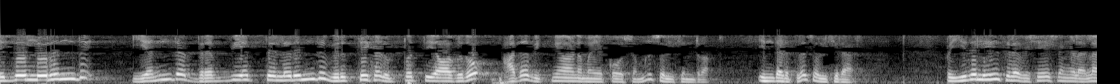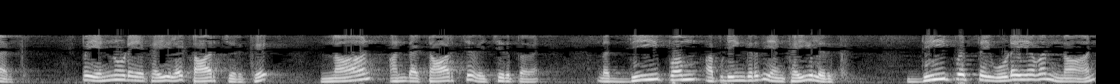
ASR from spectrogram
எதிலிருந்து எந்த திரவியத்திலிருந்து விருத்திகள் உற்பத்தி ஆகுதோ அதை விஞ்ஞானமய கோஷம்னு சொல்கின்றான் இந்த இடத்துல சொல்கிறார். இப்ப இதுலயும் சில விசேஷங்கள் எல்லாம் இருக்கு. இப்ப என்னுடைய கையில டார்ச் இருக்கு. நான் அந்த டார்ச்சை வச்சிருப்பவன். இந்த தீபம் அப்படிங்கிறது என் கையில் இருக்கு. தீபத்தை உடையவன் நான்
